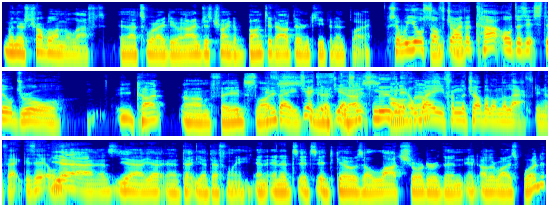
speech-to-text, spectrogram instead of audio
when there's trouble on the left, and that's what I do. And I'm just trying to bunt it out there and keep it in play. So will your soft Um, driver cut or does it still draw? You cut, um, fade, slice. It fades. Yeah, good. Yeah, so it's moving it away from the trouble on the left, in effect, is it? or? Yeah, that's yeah, yeah, yeah, de- yeah, definitely. And and it's it's it goes a lot shorter than it otherwise would.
